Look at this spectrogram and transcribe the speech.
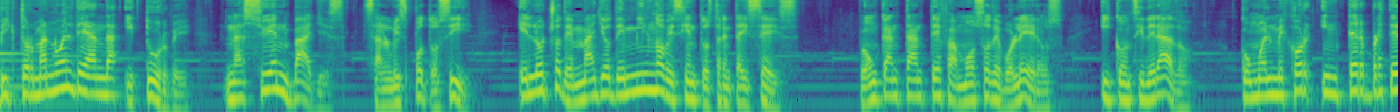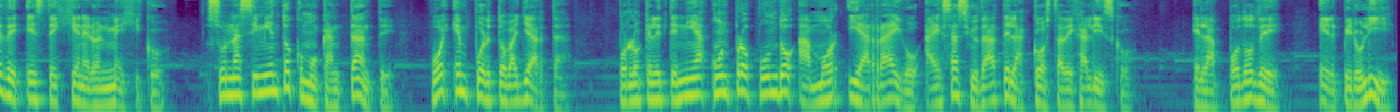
Víctor Manuel de Anda Iturbe nació en Valles, San Luis Potosí, el 8 de mayo de 1936. Fue un cantante famoso de boleros y considerado como el mejor intérprete de este género en México. Su nacimiento como cantante fue en Puerto Vallarta, por lo que le tenía un profundo amor y arraigo a esa ciudad de la costa de Jalisco. El apodo de El Pirulí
